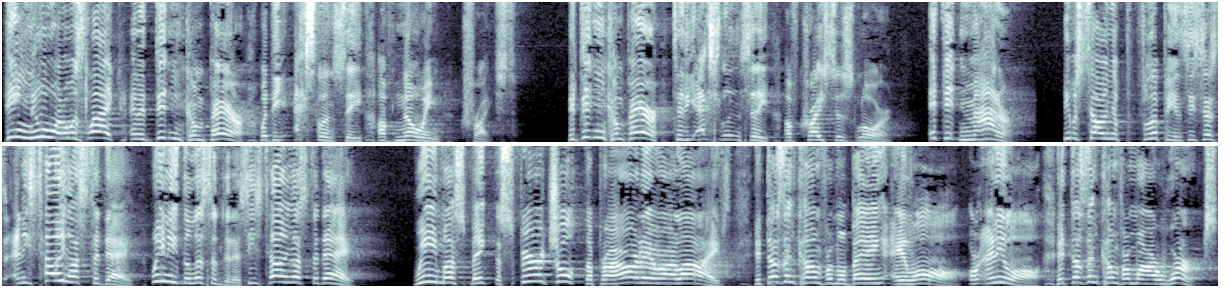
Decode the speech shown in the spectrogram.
He knew what it was like, and it didn't compare with the excellency of knowing Christ. It didn't compare to the excellency of Christ as Lord. It didn't matter. He was telling the Philippians, he says, and he's telling us today. We need to listen to this. He's telling us today. We must make the spiritual the priority of our lives. It doesn't come from obeying a law or any law. It doesn't come from our works.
